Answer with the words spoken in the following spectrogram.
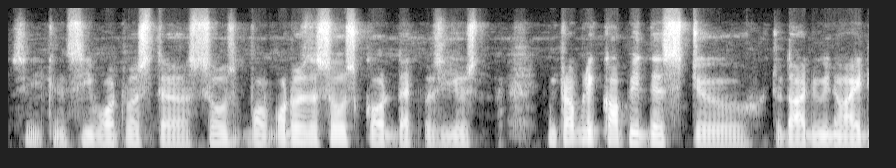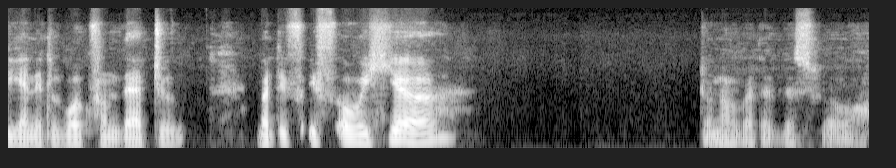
So you can see what was the source, what, what was the source code that was used. You can probably copy this to, to the Arduino IDE and it'll work from there too. But if, if over here, don't know whether this will,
